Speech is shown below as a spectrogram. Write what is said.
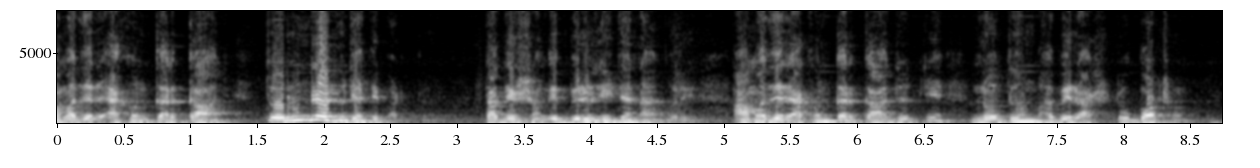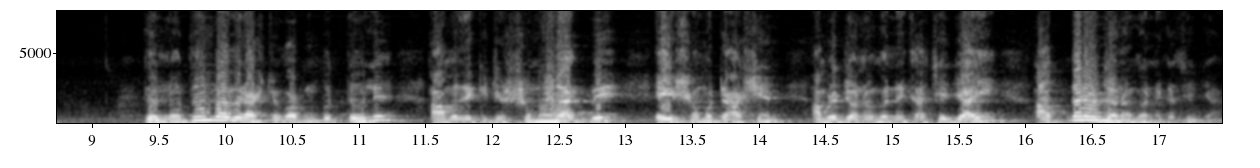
আমাদের এখনকার কাজ তরুণরা বুঝাতে পারতাম তাদের সঙ্গে বিরোধিতা না করে। আমাদের এখনকার কাজ হচ্ছে নতুনভাবে রাষ্ট্র গঠন। তো নতুনভাবে রাষ্ট্র গঠন করতে হলে আমাদের কিছু সময় লাগবে। এই সময়টা আসেন, আমরা জনগণের কাছে যাই। আপনারাও জনগণের কাছে যান।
